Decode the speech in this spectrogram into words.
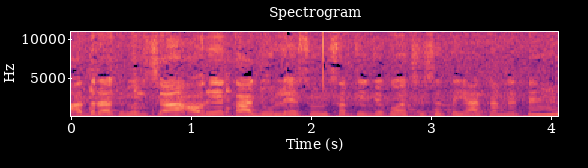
अदरक, मिर्चा और ये काजू, लहसुन सब चीज़ों को अच्छे से तैयार कर लेते हैं।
